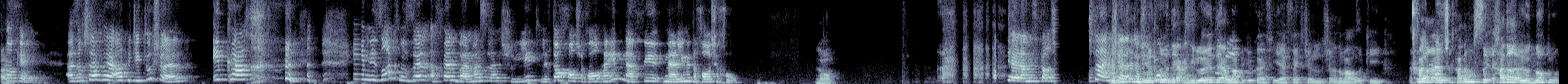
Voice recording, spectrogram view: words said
אוקיי, אז עכשיו RPG2 שואל, אם כך, אם נזרק נוזל אפל בעל מסה שלילית לתוך חור שחור, האם נעלים את החור השחור? לא. שאלה מספר 2, שאלתו של מוק. אני לא יודע מה בדיוק יהיה האפקט של הדבר הזה, כי אחד הרעיונות הוא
